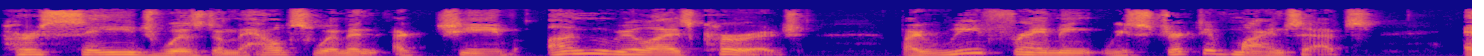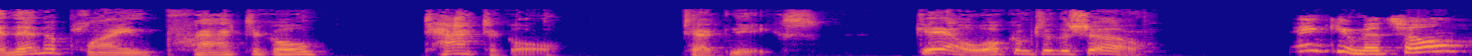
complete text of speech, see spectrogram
Her sage wisdom helps women achieve unrealized courage by reframing restrictive mindsets and then applying practical, tactical techniques. Gail, welcome to the show. Thank you, Mitchell.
